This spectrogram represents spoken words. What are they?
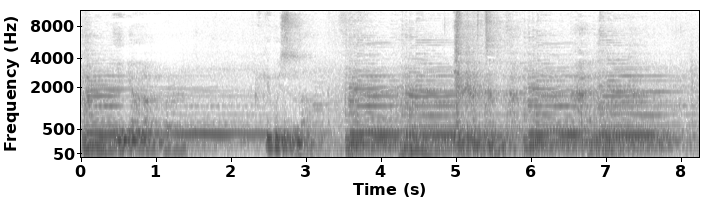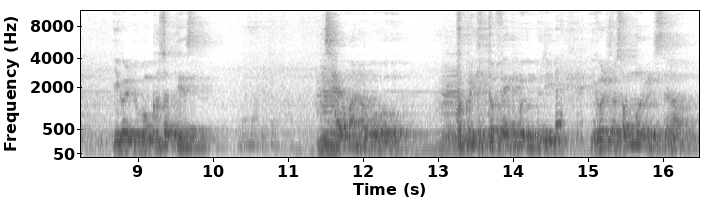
인이어라는 걸 끼고 있습니다. 이걸 요번 콘서트에 사용 안 하고 우리 또 팬분들이 이걸 더 선물을 했어요.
